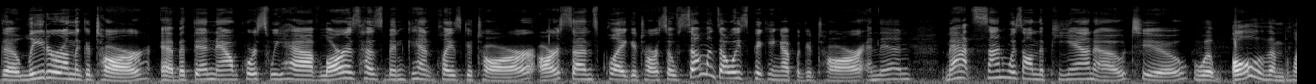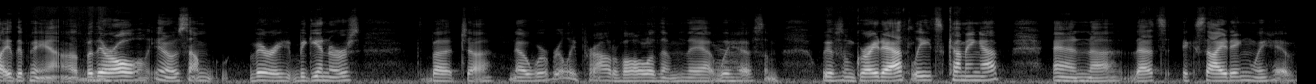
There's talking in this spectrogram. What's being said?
the leader on the guitar, uh, but then now, of course, we have Laura's husband Kent plays guitar. Our sons play guitar, so someone's always picking up a guitar. And then Matt's son was on the piano too. Well, all of them play the piano, but they're all, you know, some very beginners. But uh, no, we're really proud of all of them. That we have some, we have some great athletes coming up, and uh, that's exciting. We have,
